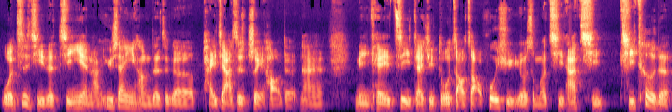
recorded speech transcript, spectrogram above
我自己的经验啊，玉山银行的这个牌价是最好的。那你可以自己再去多找找，或许有什么其他奇奇特的。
